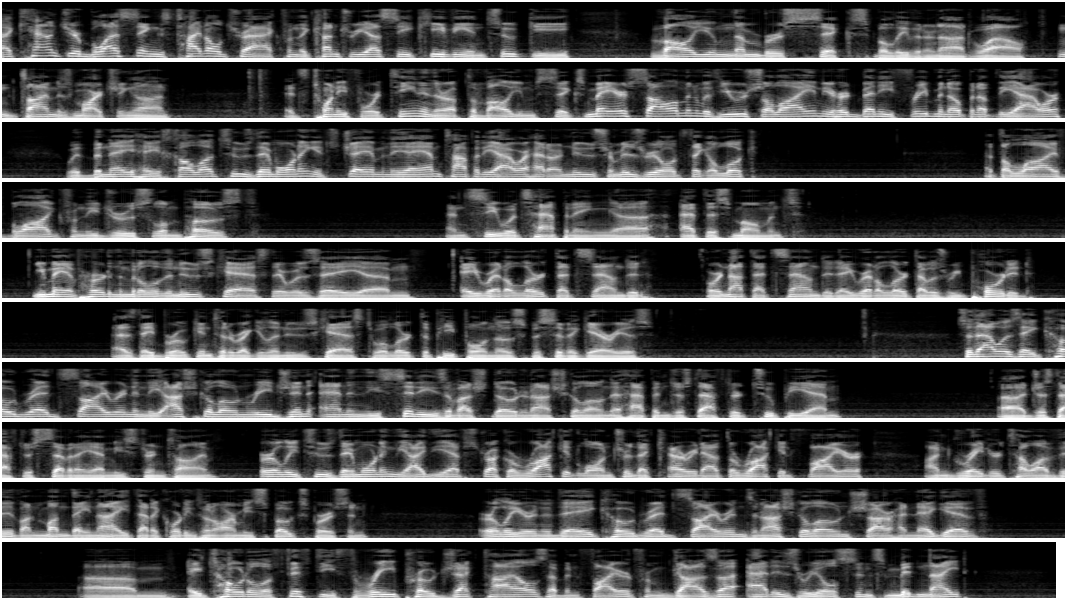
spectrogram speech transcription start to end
Uh, Count Your Blessings title track from the country Yossi Kivi and Tuki, volume number six, believe it or not. Wow. Time is marching on. It's 2014 and they're up to volume six. Mayor Solomon with Yerushalayim. You heard Benny Friedman open up the hour with B'nai Heichala Tuesday morning. It's JM and the AM. Top of the hour had our news from Israel. Let's take a look at the live blog from the Jerusalem Post and see what's happening uh, at this moment. You may have heard in the middle of the newscast there was a um, a red alert that sounded, or not that sounded, a red alert that was reported as they broke into the regular newscast to alert the people in those specific areas. So that was a code red siren in the Ashkelon region and in the cities of Ashdod and Ashkelon that happened just after 2 p.m uh, just after 7 a.m. Eastern Time. Early Tuesday morning, the IDF struck a rocket launcher that carried out the rocket fire on Greater Tel Aviv on Monday night, that according to an Army spokesperson. Earlier in the day, code red sirens in Ashkelon, Shar HaNegev. Um, a total of 53 projectiles have been fired from Gaza at Israel since midnight.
